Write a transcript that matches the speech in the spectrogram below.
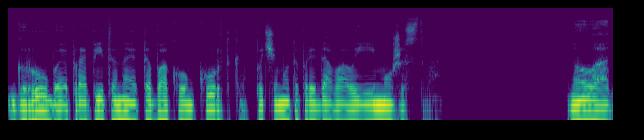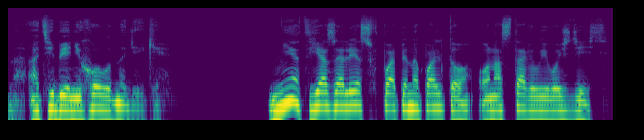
Грубая, пропитанная табаком куртка почему-то придавала ей мужество. «Ну ладно, а тебе не холодно, Дики?» «Нет, я залез в папино пальто, он оставил его здесь».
